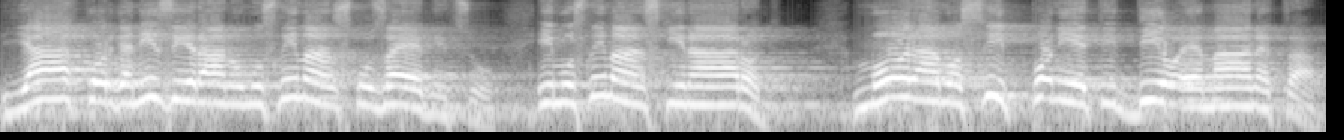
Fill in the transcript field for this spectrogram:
jako organiziranu muslimansku zajednicu i muslimanski narod, moramo svi ponijeti dio emaneta.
